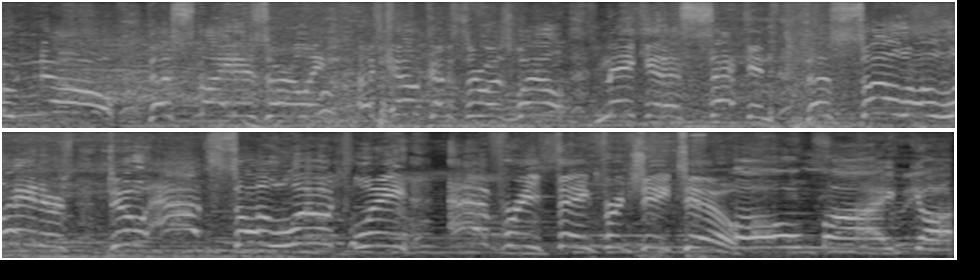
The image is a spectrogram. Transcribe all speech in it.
Oh no! The smite is early. A kill comes through as well. Make it a second. The solo laners everything for G2. Oh my god.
